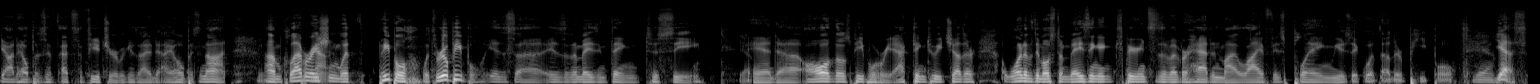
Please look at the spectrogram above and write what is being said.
God help us if that's the future, because I, I hope it's not. Um, collaboration with people, with real people, is uh, is an amazing thing to see, Yep. and uh, all of those people reacting to each other. One of the most amazing experiences I've ever had in my life is playing music with other people. Yeah. Yes,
